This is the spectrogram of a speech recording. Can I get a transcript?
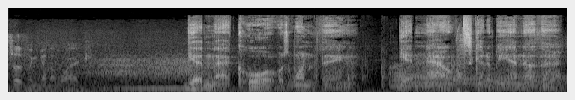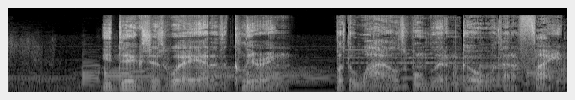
This isn't gonna work. Getting that core was one thing. Getting out's gonna be another. He digs his way out of the clearing, but the wilds won't let him go without a fight.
